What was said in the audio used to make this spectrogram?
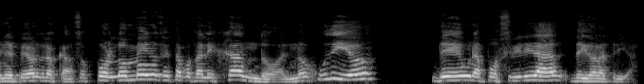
en el peor de los casos, por lo menos estamos alejando al no judío de una posibilidad de idolatría.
